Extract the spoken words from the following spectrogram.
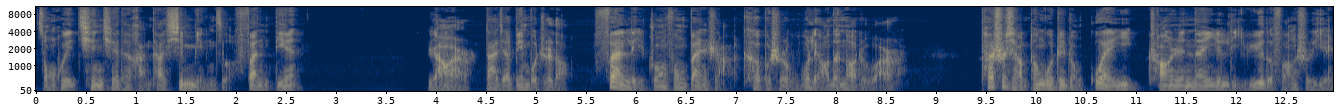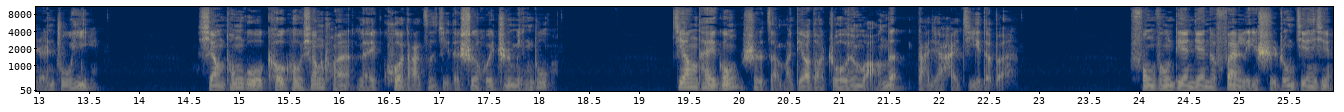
总会亲切地喊他新名字“范颠”。然而，大家并不知道，范蠡装疯扮傻可不是无聊的闹着玩他是想通过这种怪异、常人难以理喻的方式引人注意，想通过口口相传来扩大自己的社会知名度。姜太公是怎么调到周文王的？大家还记得吧？疯疯癫癫的范蠡始终坚信，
